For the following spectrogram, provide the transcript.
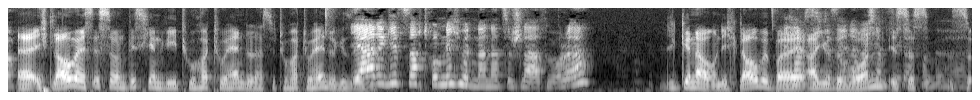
Wow! Äh, ich glaube, es ist so ein bisschen wie Too Hot to Handle. Hast du Too Hot to Handle gesehen? Ja, da geht's doch drum, nicht miteinander zu schlafen, oder? Genau, und ich glaube, Ich bei hab's Are You gesehen, the ich One ist es gehört. so.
